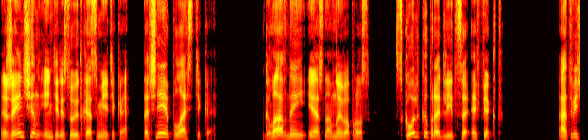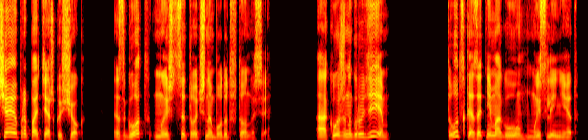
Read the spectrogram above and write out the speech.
Женщин интересует косметика, точнее пластика. Главный и основной вопрос — сколько продлится эффект? Отвечаю про подтяжку щек. С год мышцы точно будут в тонусе. А кожа на груди? Тут сказать не могу, мыслей нет.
